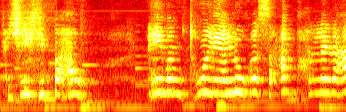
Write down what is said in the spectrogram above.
ไอชีกินเบา นี่มันทุเรียนลูกละสามพันเลยนะ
